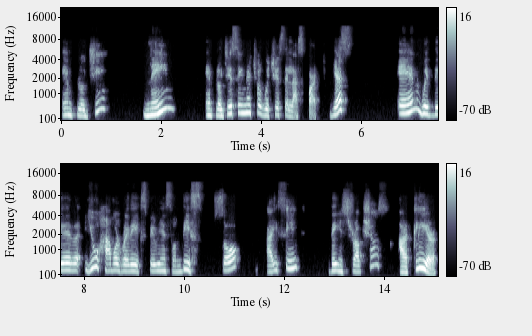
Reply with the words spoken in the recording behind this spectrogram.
employee, name, employee signature, which is the last part. Yes? And with the, you have already experience on this. So I think the instructions are clear.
